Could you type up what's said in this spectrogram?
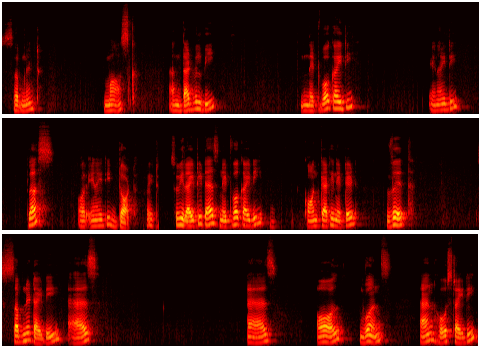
subnet mask and that will be network ID NID plus or NID dot right? So we write it as network ID concatenated with subnet ID as as all ones and host id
